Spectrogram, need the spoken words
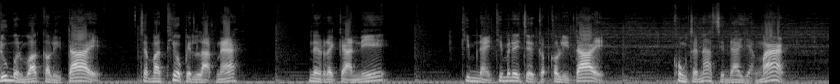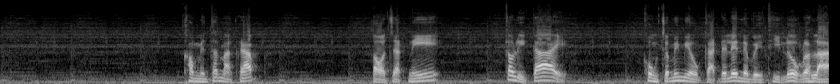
ดูเหมือนว่าเกาหลีใต้จะมาเที่ยวเป็นหลักนะ ในรายการนี้ ทีมไหนที่ไม่ได้เจอกับเกาหลีใต้ คงจะน่าเสียดายอย่างมาก คอมเมนต์ท่านมาครับ ต่อจากนี้เกาหลีใต้ คงจะไม่มีโอกาสได้เล่นในเวทีโลกแล้วละ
